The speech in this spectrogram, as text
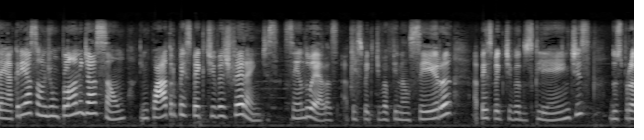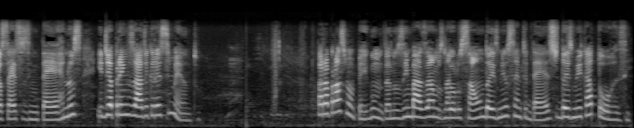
tem a criação de um plano de ação em quatro perspectivas diferentes, sendo elas a perspectiva financeira, a perspectiva dos clientes, dos processos internos e de aprendizado e crescimento. Para a próxima pergunta, nos embasamos na Resolução 2110 de 2014,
